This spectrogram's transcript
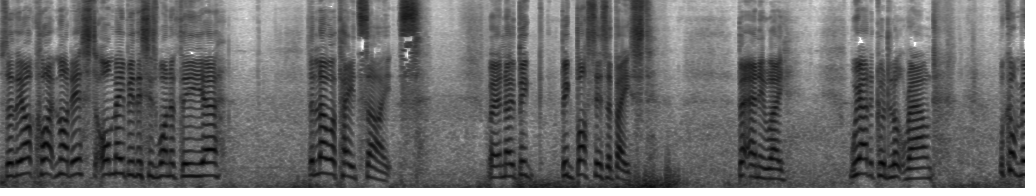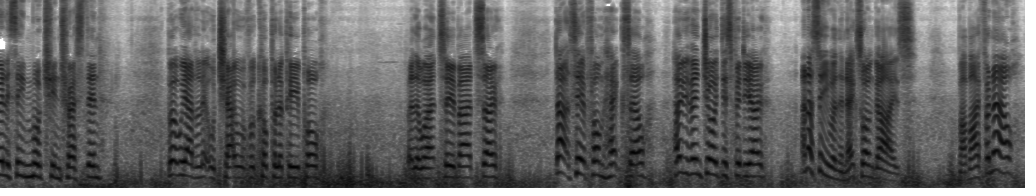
So they are quite modest, or maybe this is one of the uh, the lower paid sites where no big big bosses are based. But anyway, we had a good look round. We couldn't really see much interesting, but we had a little chat with a couple of people but they weren't too bad. So that's it from Hexcel. Hope you've enjoyed this video and I'll see you in the next one guys. Bye bye for now.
